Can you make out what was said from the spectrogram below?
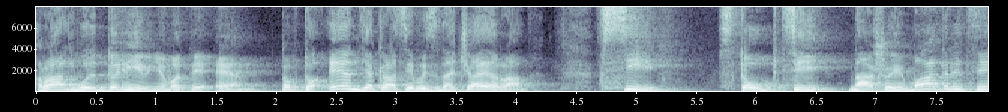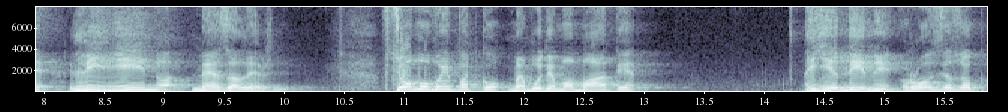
ранг буде дорівнювати n. Тобто n якраз і визначає ранг. Всі стовпці нашої матриці лінійно незалежні. В цьому випадку ми будемо мати єдиний розв'язок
